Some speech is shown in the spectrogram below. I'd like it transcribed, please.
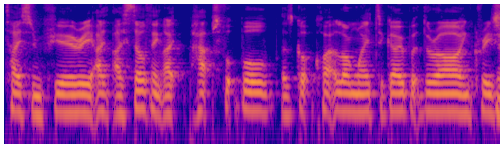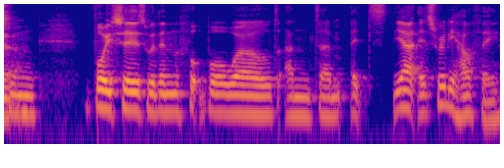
Tyson Fury. I, I still think like perhaps football has got quite a long way to go, but there are increasing yeah. voices within the football world, and um, it's yeah, it's really healthy.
